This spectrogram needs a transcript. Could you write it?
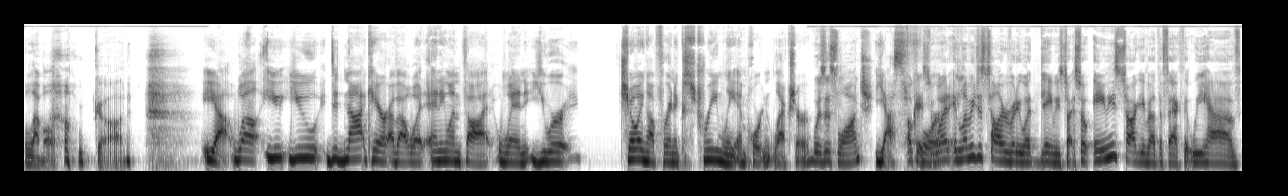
level. Oh, God. Yeah. Well, you you did not care about what anyone thought when you were showing up for an extremely important lecture. Was this launch? Yes. Okay, so what? And let me just tell everybody what Amy's talking. So Amy's talking about the fact that we have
